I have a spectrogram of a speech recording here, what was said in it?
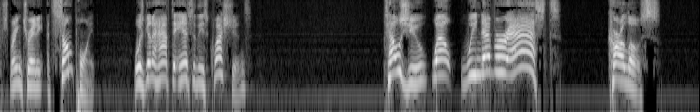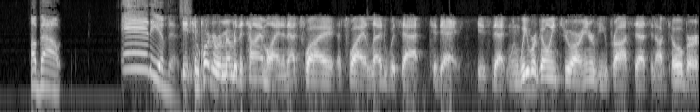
spring training, at some point, was going to have to answer these questions, tells you, well, we never asked Carlos about any of this. It's important to remember the timeline, and that's why that's why I led with that today. Is that when we were going through our interview process in October,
